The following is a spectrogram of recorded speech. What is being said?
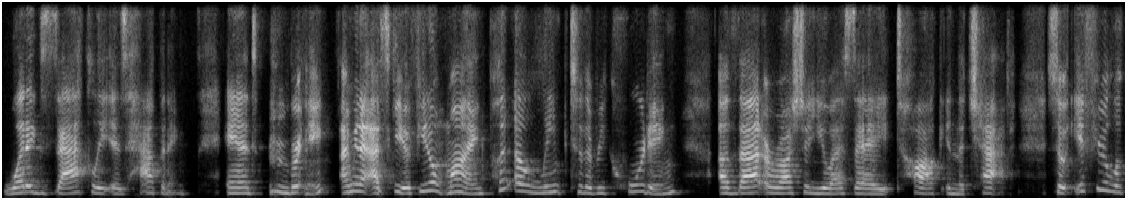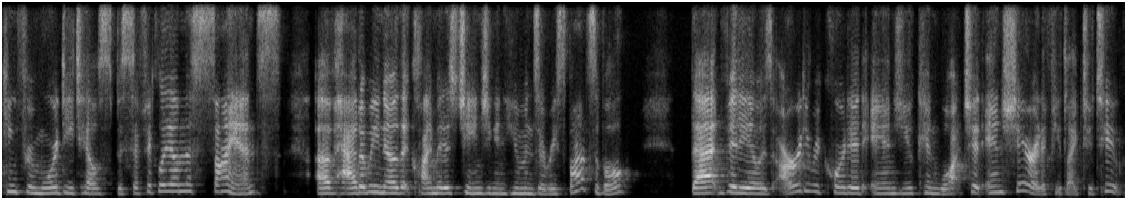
what exactly is happening. And Brittany, I'm gonna ask you, if you don't mind, put a link to the recording of that A Rocha USA talk in the chat. So if you're looking for more details specifically on the science of how do we know that climate is changing and humans are responsible, that video is already recorded and you can watch it and share it if you'd like to too.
